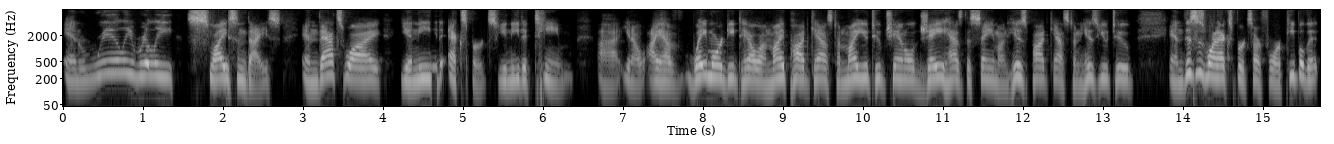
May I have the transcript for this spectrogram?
and really, really slice and dice. And that's why you need experts. You need a team. Uh, you know, I have way more detail on my podcast, on my YouTube channel. Jay has the same on his podcast, on his YouTube. And this is what experts are for people that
